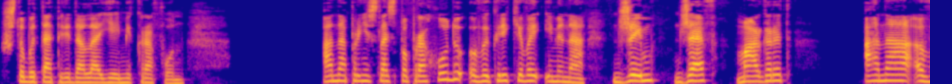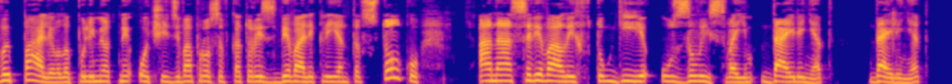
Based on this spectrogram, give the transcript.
чтобы та передала ей микрофон. Она принеслась по проходу, выкрикивая имена «Джим», «Джефф», «Маргарет». Она выпаливала пулеметные очереди вопросов, которые сбивали клиентов с толку. Она совивала их в тугие узлы своим «да» или «нет», «да» или «нет».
